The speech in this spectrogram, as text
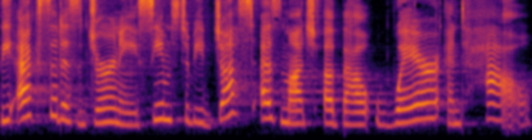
The Exodus journey seems to be just as much about where and how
